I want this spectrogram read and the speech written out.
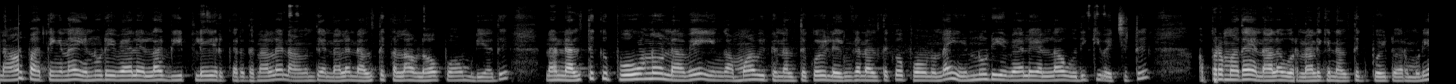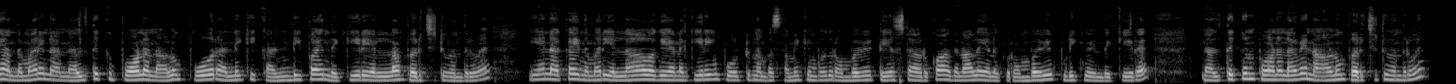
நான் பார்த்தீங்கன்னா என்னுடைய வேலையெல்லாம் வீட்டிலே இருக்கிறதுனால நான் வந்து என்னால் நிலத்துக்கெல்லாம் அவ்வளோவா போக முடியாது. நான் நிலத்துக்கு போகணுன்னாவே எங்கள் அம்மா வீட்டு நிலத்துக்கோ இல்லை எங்கள் நிலத்துக்கோ போகணுன்னா என்னுடைய வேலையெல்லாம் ஒதுக்கி வச்சுட்டு அப்புறமா தான் என்னால் ஒரு நாளைக்கு நிலத்துக்கு போயிட்டு வர முடியும். அந்த மாதிரி நான் நிலத்துக்கு போனனாலும் போகிற அன்னைக்கு கண்டிப்பாக இந்த கீரையெல்லாம் பறிச்சுட்டு வந்துடுவேன் ஏன்னாக்கா இந்த மாதிரி எல்லா வகையான கீரையும் போட்டு நம்ம சமைக்கும்போது ரொம்பவே டேஸ்ட்டாக இருக்கும். அதனால் எனக்கு ரொம்பவே பிடிக்கும் இந்த கீரை. நிலத்துக்குன்னு போனனாவே நானும் பறிச்சுட்டு வந்துடுவேன்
